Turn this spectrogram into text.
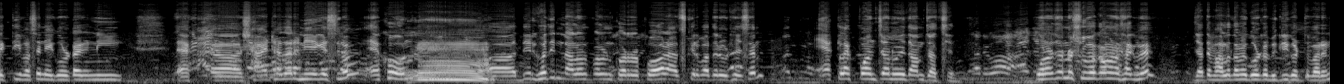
দেখতেই পাচ্ছেন এই গরুটাকে নিয়ে এক ষাট হাজার নিয়ে গেছিল। এখন দীর্ঘদিন লালন পালন করার পর আজকের বাজারে উঠেছেন এক লাখ পঞ্চান্ন দাম চাচ্ছেন। ওনার জন্য শুভকামনা থাকবে যাতে ভালো দামে গরুটা বিক্রি করতে পারেন।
